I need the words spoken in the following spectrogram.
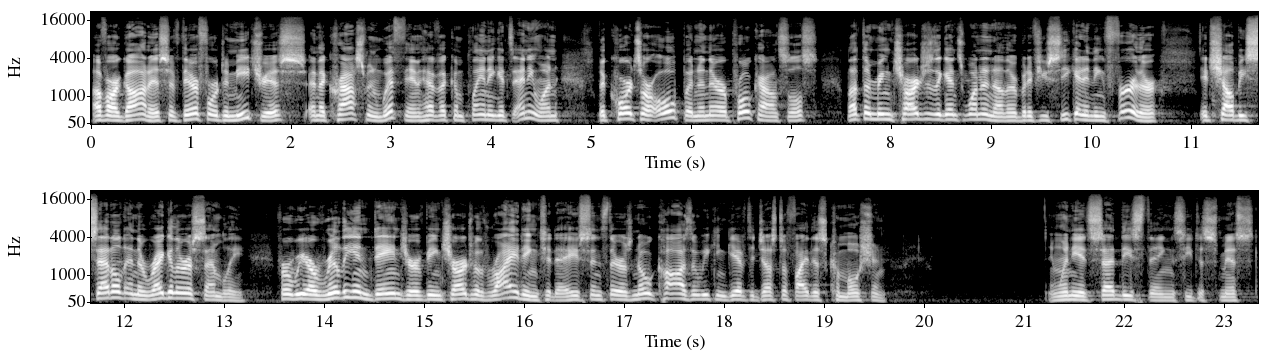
of our goddess. If therefore Demetrius and the craftsmen with him have a complaint against anyone, the courts are open and there are proconsuls let them bring charges against one another, but if you seek anything further, it shall be settled in the regular assembly. For we are really in danger of being charged with rioting today, since there is no cause that we can give to justify this commotion. And when he had said these things, he dismissed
